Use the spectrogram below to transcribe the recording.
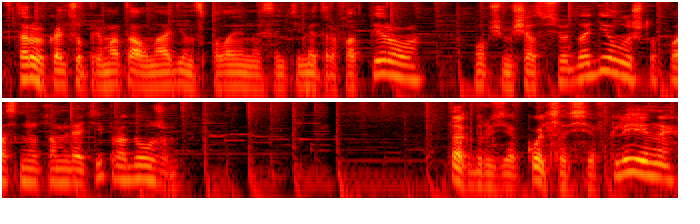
Второе кольцо примотал на 11,5 сантиметров от первого. В общем, сейчас все доделаю, чтобы вас не утомлять, и продолжим. Так, друзья, кольца все вклеены.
